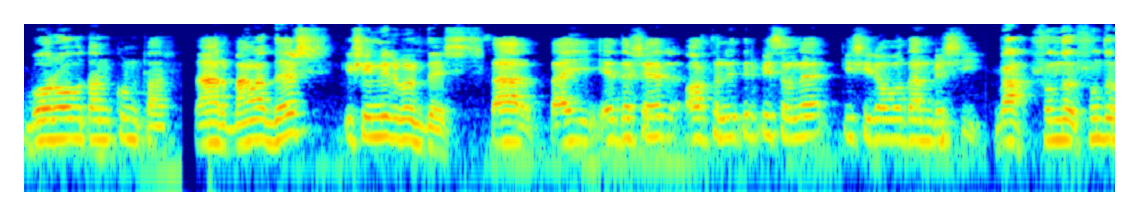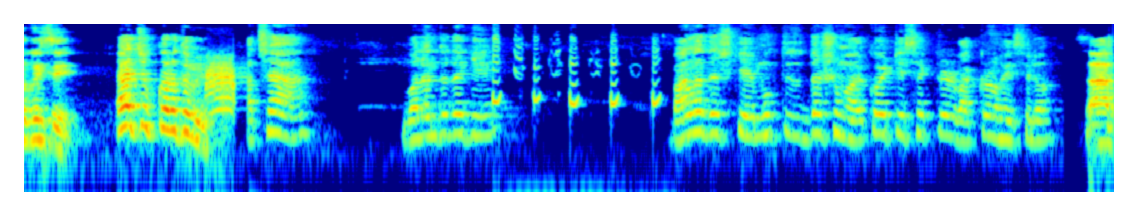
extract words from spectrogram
বড় অবদান কোনটার? স্যার বাংলাদেশ কৃষি নির্ভর দেশ। স্যার তাই এ দেশের অর্থনীতির পিছনে কৃষির অবদান বেশি। বাহ সুন্দর সুন্দর কইছে। এই চুপ করো তুমি। আচ্ছা বলেন তো দেখি বাংলাদেশকে মুক্তিযুদ্ধের সময় কয়টি সেক্টরে ভাগ করা হয়েছিল? স্যার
